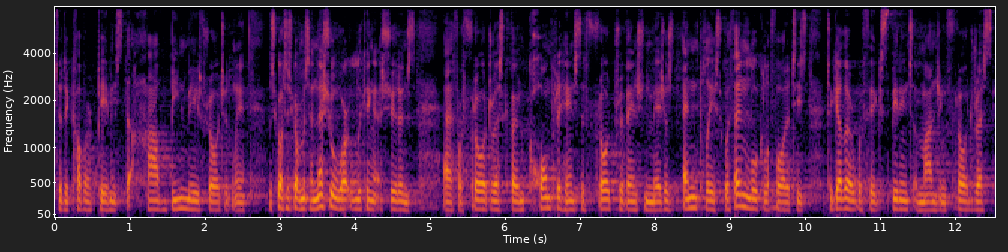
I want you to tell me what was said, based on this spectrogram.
to recover payments that have been made fraudulently. The Scottish Government's initial work looking at assurance uh, for fraud risk found comprehensive fraud prevention measures in place within local authorities, together with the experience of managing fraud risk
